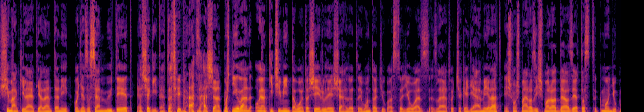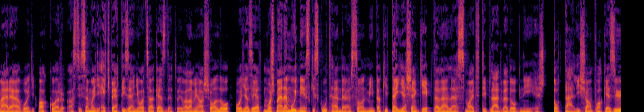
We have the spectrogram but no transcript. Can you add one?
simán ki lehet jelenteni, hogy ez a szemműtét, ez segített a triplázásán. Most nyilván olyan kicsi minta volt a sérülése előtt, hogy mondhatjuk azt, hogy jó, ez, ez lehet, hogy csak egy elmélet, és most már az is marad, de azért azt mondjuk már el, hogy akkor azt hiszem, hogy 1 per 18-al kezdett, vagy valami hasonló, hogy azért most már nem úgy néz ki Scoot Henderson, mint aki teljesen képtelen lesz majd triplát bedobni, és totálisan fakezű.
